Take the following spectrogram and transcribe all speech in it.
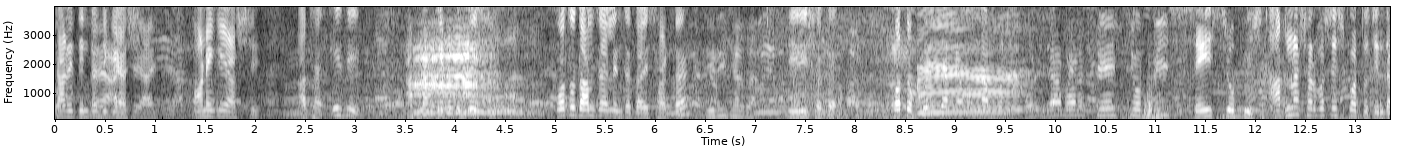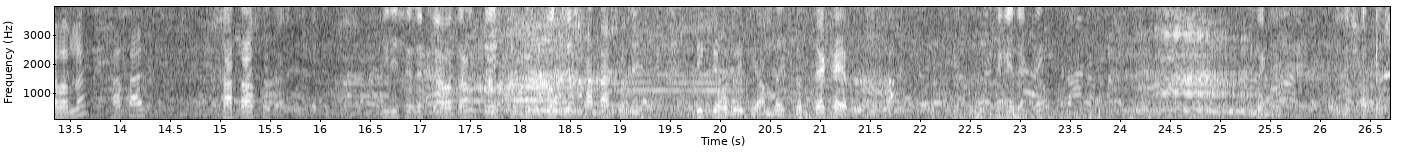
সাড়ে তিনটার দিকে আসছে আসছে, অনেকেই আসছে। আচ্ছা এই যে আপনার এটা তো বেশি? কত দাম চাইলেন চাচা এই শার্টটা তিরিশ হাজার। তিরিশ হাজার। কত? কোনটা কেমন দাম বলে তেইশ চব্বিশ। আপনার সর্বশেষ কত চিন্তা ভাবনা সাতাশ। সাতাশ হাজার। তিরিশ হাজার টাকা দাম তেইশ চব্বিশ পঁচিশ সাতাশ হলে বিক্রি হবে এটি। আমরা একটু দেখাই আপনাকে থেকে দেখাই। দেখেন যে সাতাশ।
